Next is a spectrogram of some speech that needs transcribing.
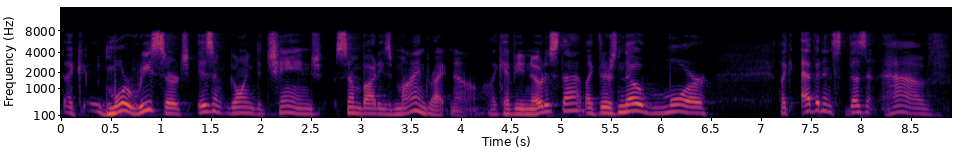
like more research isn't going to change somebody's mind right now. Like, have you noticed that? Like, there's no more, like, evidence doesn't have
